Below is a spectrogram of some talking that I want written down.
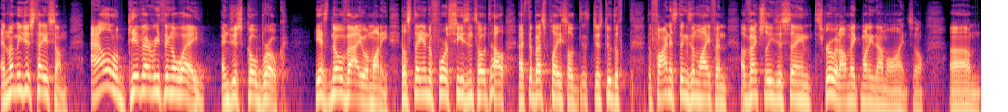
and let me just tell you something. Alan will give everything away and just go broke. He has no value of money. He'll stay in the Four Seasons Hotel. That's the best place. He'll just, just do the the finest things in life, and eventually just saying, "Screw it, I'll make money down the line." So, um,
